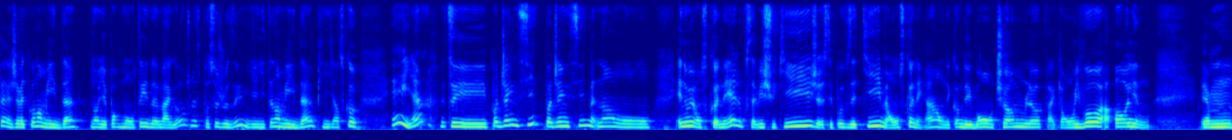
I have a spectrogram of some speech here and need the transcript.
J'avais de quoi dans mes dents. Non, il a pas remonté de ma gorge, c'est pas ça que je veux dire. Il, était dans mes dents, puis en tout cas, hey, hein, c'est pas de gêne ici, pas de gêne ici. Maintenant, on. Et nous, on se connaît, vous savez, je suis qui, je sais pas vous êtes qui, mais on se connaît, hein. On est comme des bons chums, là. Fait qu'on y va à all-in. Euh,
